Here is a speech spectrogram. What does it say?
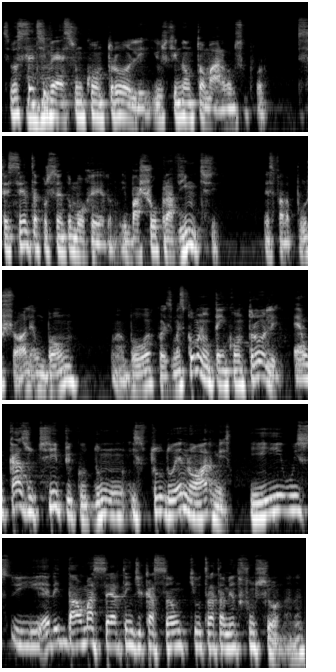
Se você uhum. tivesse um controle e os que não tomaram, vamos supor, 60% morreram e baixou para 20%, você fala, puxa, olha, é um bom uma boa coisa. Mas como não tem controle, é um caso típico de um estudo enorme e, ele dá uma certa indicação que o tratamento funciona, né?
